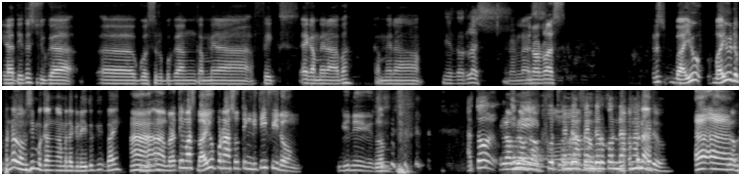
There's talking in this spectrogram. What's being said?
ya Titus juga eh gue suruh pegang kamera fix, eh kamera apa? Kamera Mirrorless. mirrorless. Mirrorless. Terus Bayu, Bayu udah pernah belum sih megang kamera gede itu, Bay? Ah, ah, berarti Mas Bayu pernah syuting di TV dong. Gini gitu. Belum. Atau Belum, ini belum, belum. ikut vendor-vendor kondangan Belum gitu. Heeh. Belum,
